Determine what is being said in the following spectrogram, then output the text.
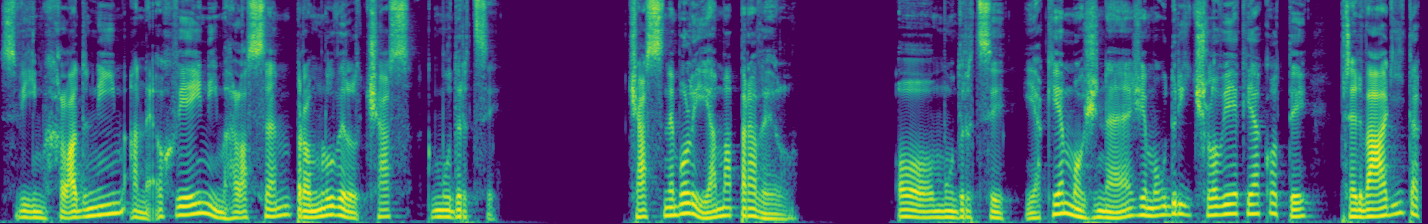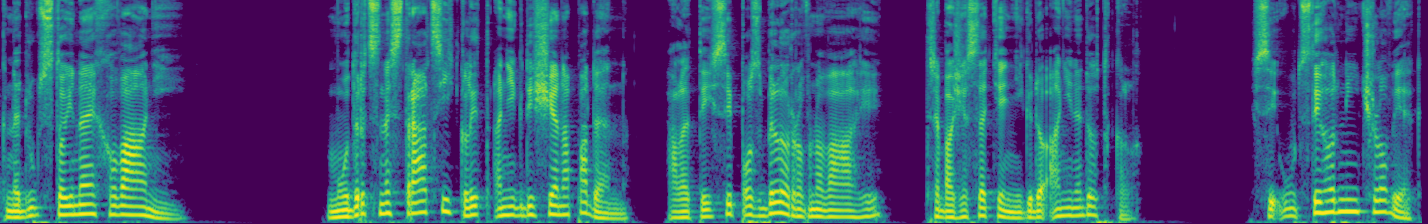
Svým chladným a neochvějným hlasem promluvil čas k mudrci. Čas neboli jama pravil. O mudrci, jak je možné, že moudrý člověk jako ty předvádí tak nedůstojné chování? Mudrc nestrácí klid ani když je napaden, ale ty jsi pozbyl rovnováhy, třeba že se tě nikdo ani nedotkl. Jsi úctyhodný člověk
